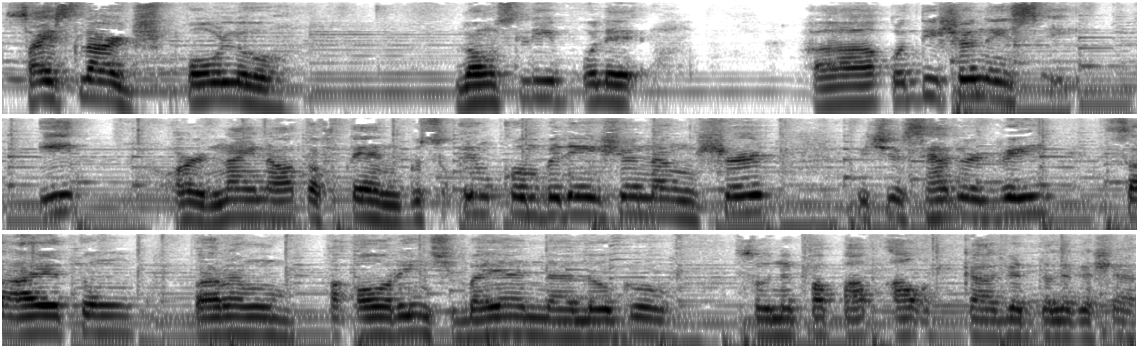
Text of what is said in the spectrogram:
size large, polo. Long sleeve uli. Uh, condition is 8 or 9 out of 10. Gusto ko yung combination ng shirt which is heather gray sa itong parang pa-orange ba yan na logo. So nagpa-pop out kagad talaga siya.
